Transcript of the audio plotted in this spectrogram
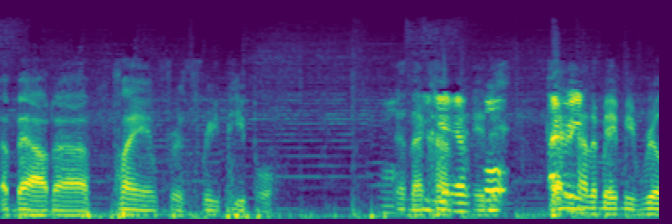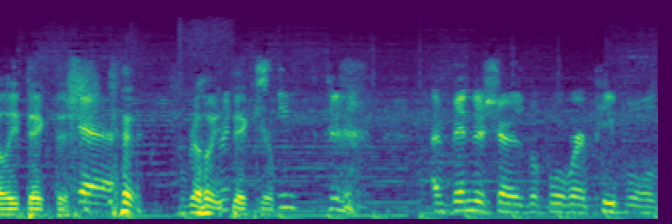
about uh playing for three people and that kind yeah, of made, well, that I mean, kind of made me really dig this Yeah. shit really I dig your I've been to shows before where people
